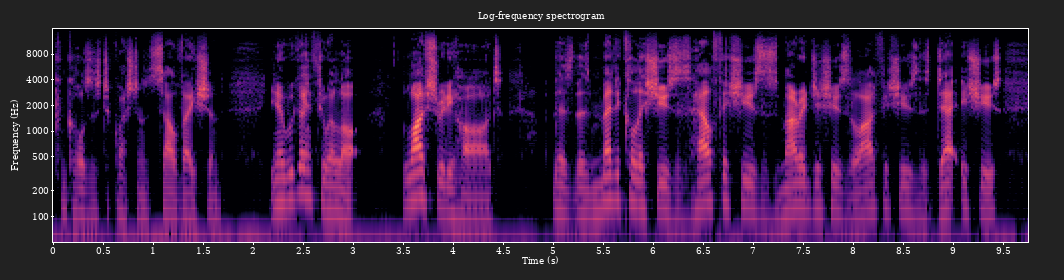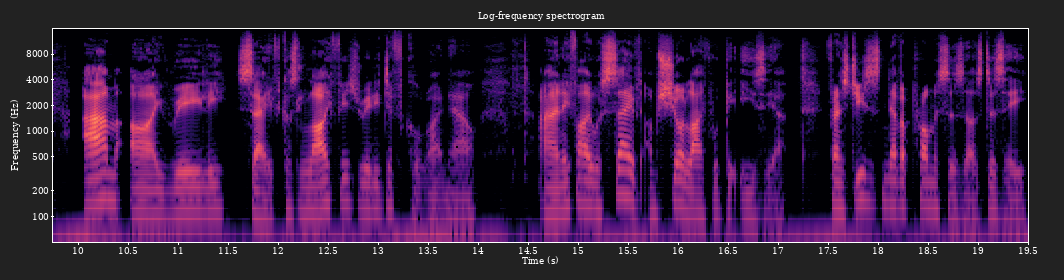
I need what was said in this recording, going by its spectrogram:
can cause us to question salvation. You know, we're going through a lot. Life's really hard. There's there's medical issues, there's health issues, there's marriage issues, there's life issues, there's debt issues. Am I really saved? Because life is really difficult right now. And if I was saved, I'm sure life would be easier. Friends, Jesus never promises us, does he,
